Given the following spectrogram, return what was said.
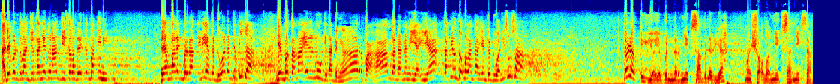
Ada pun kelanjutannya itu nanti setelah dari tempat ini. Yang paling berat ini yang kedua dan ketiga. Yang pertama ilmu. Kita dengar paham kadang-kadang iya iya tapi untuk melangkah yang kedua ini susah Benar? Iya ya benar nyeksa benar ya. Masya Allah nyeksa nyeksa.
